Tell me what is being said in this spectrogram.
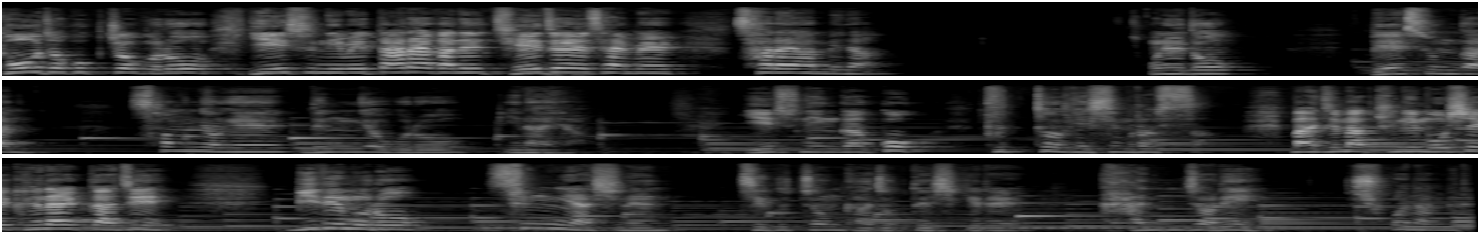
더 적극적으로 예수님을 따라가는 제자의 삶을 살아야 합니다. 오늘도 매 순간 성령의 능력으로 인하여 예수님과 꼭 붙어 계심으로써 마지막 주님 오실 그날까지 믿음으로 승리하시는 지구촌 가족 되시기를 간절히 축원합니다.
